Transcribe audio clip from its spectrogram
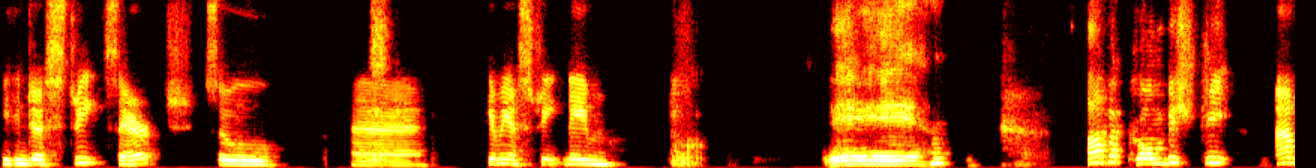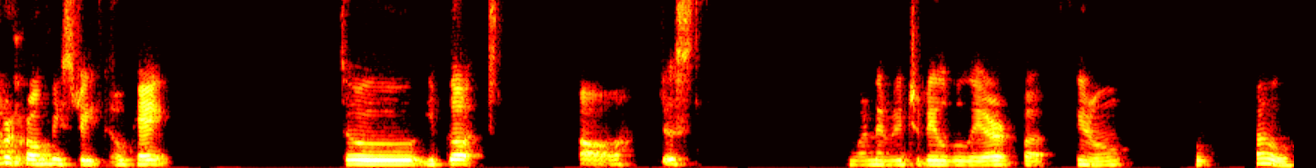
You can do a street search. So uh, give me a street name. Eh, Abercrombie Street. Abercrombie Street, okay. So you've got oh, just one image available there, but you know, oh,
